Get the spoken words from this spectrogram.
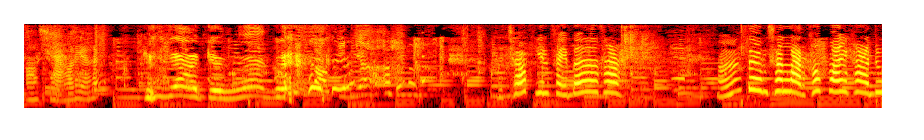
เอาเช้าเลยฮะกินหญ้าเก่งมากเลยสาวกินเยอะชอบกินไฟเบอร์ค่ะเออเติมสลัดเข้าไปค่ะ ดู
